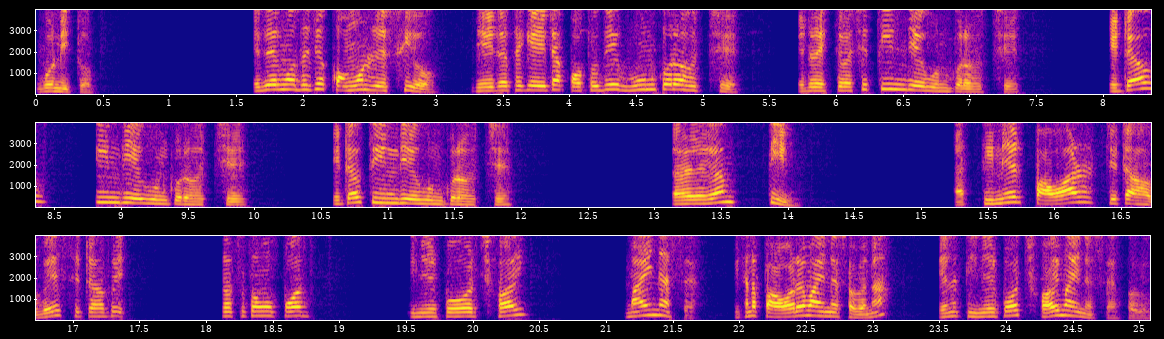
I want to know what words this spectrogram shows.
গণিত। এদের মধ্যে যে কমন রেশিও যে এটা থেকে এটা কত দিয়ে গুণ করে হচ্ছে, এটা দেখতে পাচ্ছি তিন দিয়ে গুণ করে হচ্ছে। এটাও তিন দিয়ে গুণ করে হচ্ছে। এটাও তিন দিয়ে গুণ করে হচ্ছে। তাহলে দেখলাম তিন। আর তিনের পাওয়ার যেটা হবে, সেটা হবে যততম পদ। তিনের পাওয়ার ছয় মাইনাস এক। এখানে পাওয়ারে মাইনাস হবে না। এখানে তিনের পর ছয় মাইনাস এক হবে।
